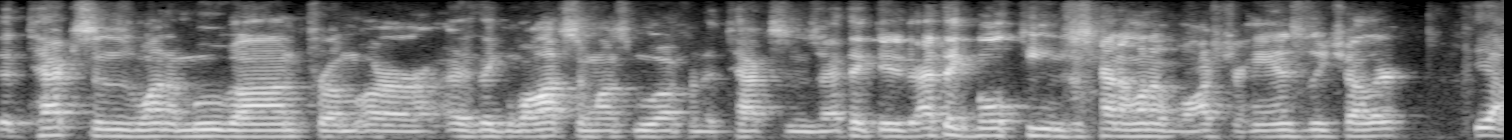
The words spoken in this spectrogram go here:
the Texans want to move on from, or I think Watson wants to move on from the Texans. I think they, I think both teams just kind of want to wash their hands with each other. Yeah.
